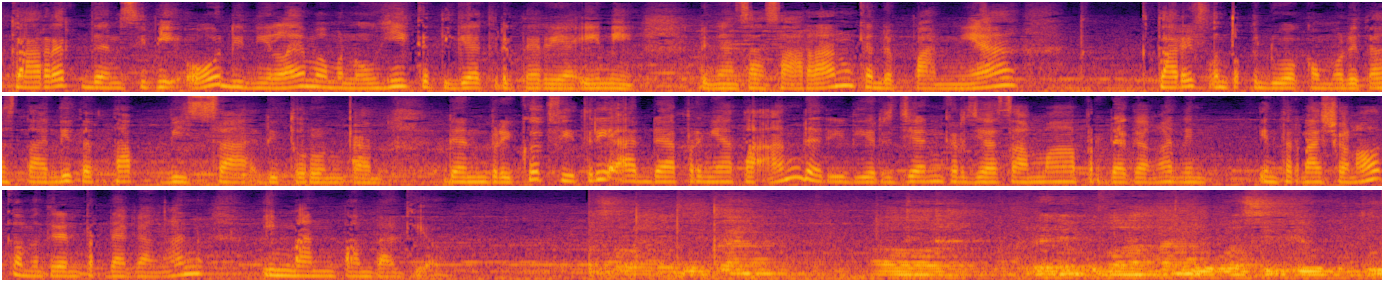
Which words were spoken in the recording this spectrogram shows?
karet dan CPO dinilai memenuhi ketiga kriteria ini dengan sasaran ke depannya tarif untuk kedua komoditas tadi tetap bisa diturunkan. Dan berikut Fitri ada pernyataan dari Dirjen Kerjasama Perdagangan Internasional Kementerian Perdagangan Iman Pambagio. Masalahnya bukan uh, adanya penolakan bahwa CPO itu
